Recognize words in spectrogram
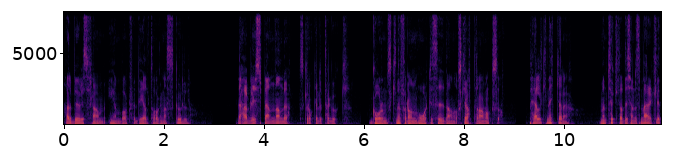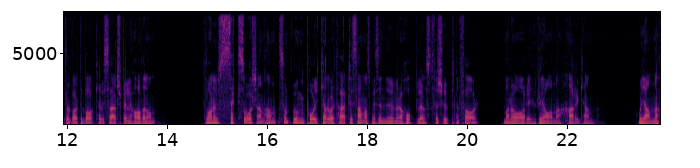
hade burits fram enbart för deltagarnas skull. Det här blir spännande, skrockade Taguk. Gorms knuffade honom hårt i sidan och skrattade han också. Pell knickade, men tyckte att det kändes märkligt att vara tillbaka vid svärdspelen i Hadalon det var nu sex år sedan han som ung pojke hade varit här tillsammans med sin numera hopplöst försupne far, Manuari, Riana, Hargan och Janna.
